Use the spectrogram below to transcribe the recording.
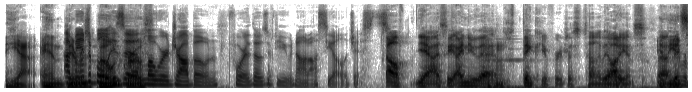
Yeah, and A there was mandible bone is growth. a lower jawbone for those of you not osteologists. Oh yeah, I see. I knew that. and Thank you for just telling the audience. And Uh, the They replaced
